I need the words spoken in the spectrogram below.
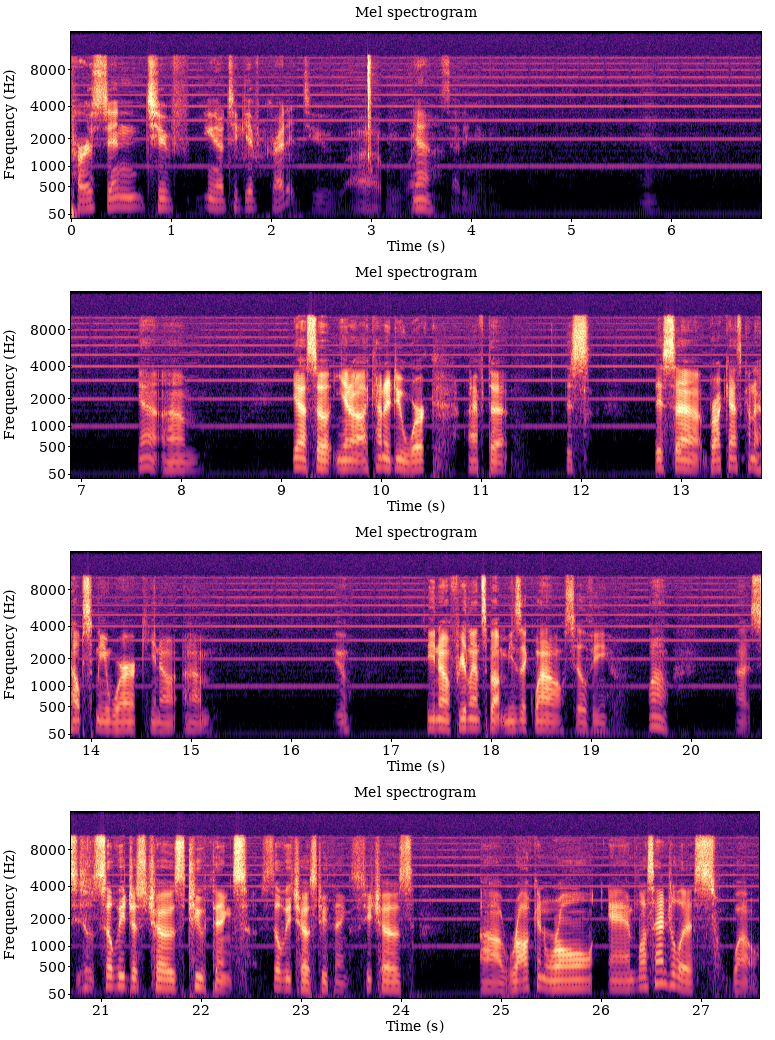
person to f- you know to give credit to. Uh, Yeah. setting it was Yeah. Um. Yeah. So you know, I kind of do work. I have to. This, this uh, broadcast kind of helps me work. You know. Um. You, know, freelance about music. Wow, Sylvie. Wow. Uh, Syl- Sylvie just chose two things. Sylvie chose two things. She chose uh, rock and roll and Los Angeles. Wow.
